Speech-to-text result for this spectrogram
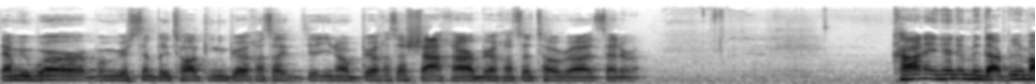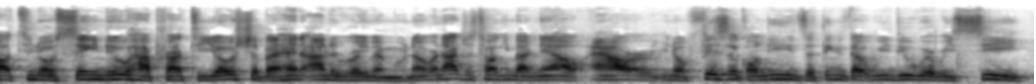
than we were when we were simply talking you know, Birchas HaShachar, Birchas HaTorah, etc. We're not just talking about now our you know physical needs, the things that we do where we see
